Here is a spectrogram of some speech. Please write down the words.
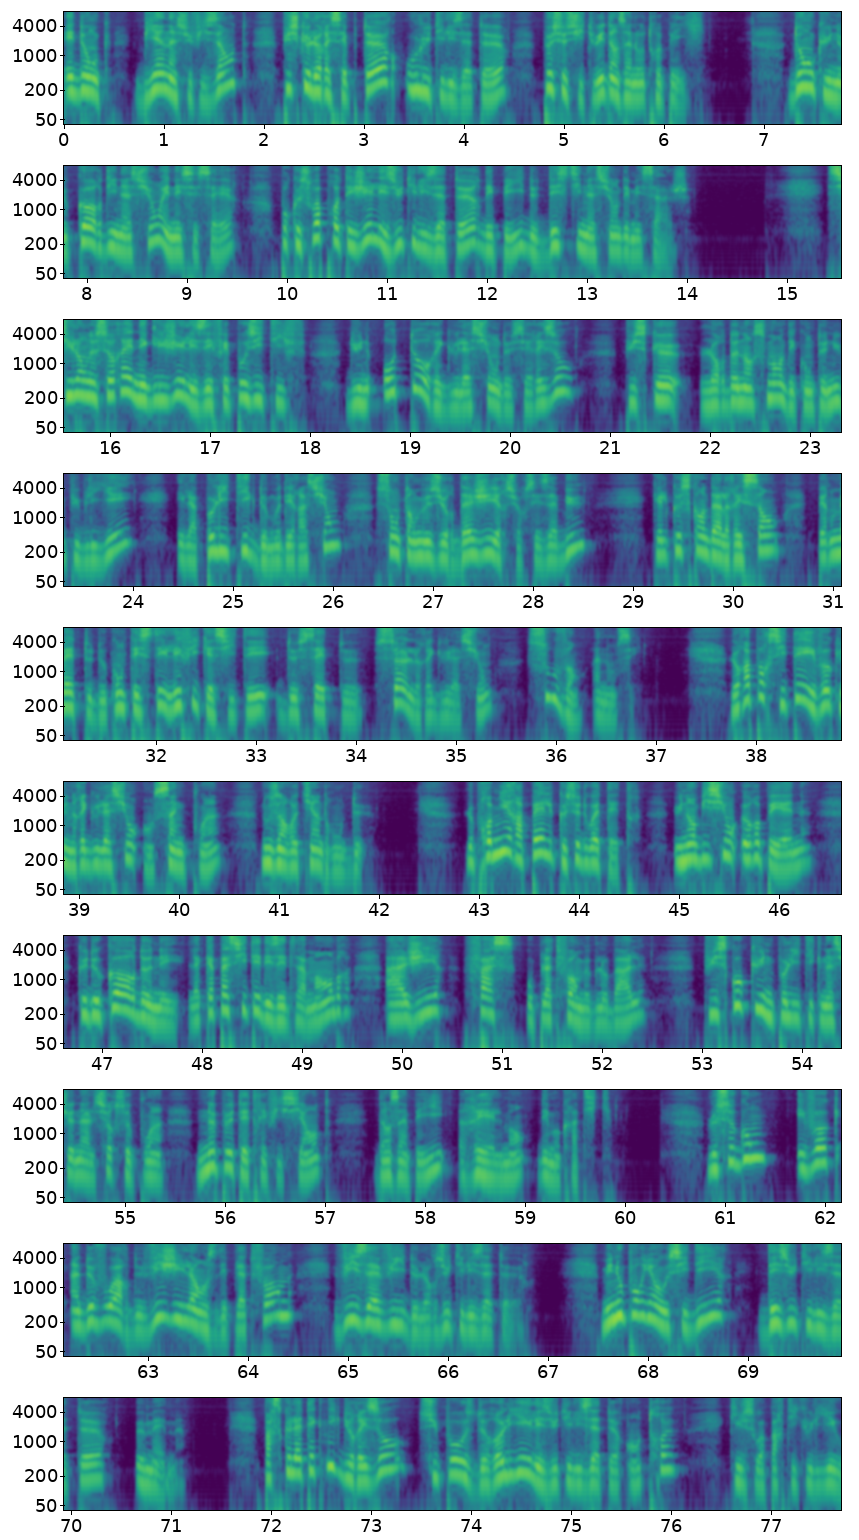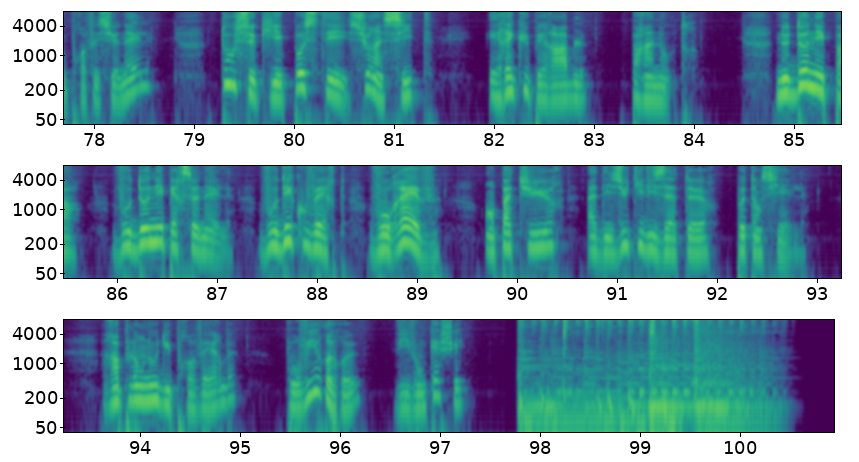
est donc bien insuffisante puisque le récepteur ou l'utilisateur peut se situer dans un autre pays. Donc une coordination est nécessaire pour que soient protégés les utilisateurs des pays de destination des messages. Si l'on ne saurait négliger les effets positifs d'une autorégulation de ces réseaux, puisque l'ordonnancement des contenus publiés et la politique de modération sont en mesure d'agir sur ces abus, quelques scandales récents permettent de contester l'efficacité de cette seule régulation, souvent annoncée. Le rapport cité évoque une régulation en cinq points, nous en retiendrons deux. Le premier rappelle que ce doit être une ambition européenne que de coordonner la capacité des États membres à agir face aux plateformes globales, puisqu'aucune politique nationale sur ce point ne peut être efficiente dans un pays réellement démocratique. Le second évoque un devoir de vigilance des plateformes vis-à-vis -vis de leurs utilisateurs. Mais nous pourrions aussi dire des utilisateurs eux-mêmes. Parce que la technique du réseau suppose de relier les utilisateurs entre eux qu'il soit particulier ou professionnel, tout ce qui est posté sur un site est récupérable par un autre. Ne donnez pas vos données personnelles, vos découvertes, vos rêves en pâture à des utilisateurs potentiels. Rappelons-nous du proverbe Pour vivre heureux, vivons cachés.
